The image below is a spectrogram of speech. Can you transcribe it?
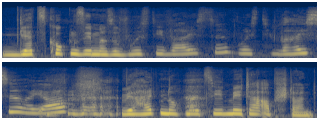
jetzt gucken sie immer so, wo ist die Weiße, wo ist die Weiße, Ah ja, wir halten noch mal zehn Meter Abstand.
